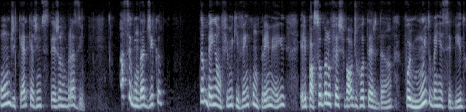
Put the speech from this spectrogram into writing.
onde quer que a gente esteja no Brasil. A segunda dica também é um filme que vem com prêmio aí. Ele passou pelo Festival de Roterdã, foi muito bem recebido,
